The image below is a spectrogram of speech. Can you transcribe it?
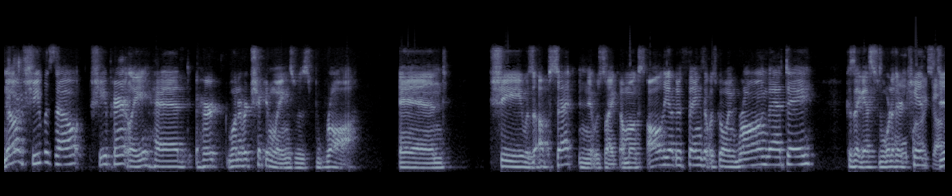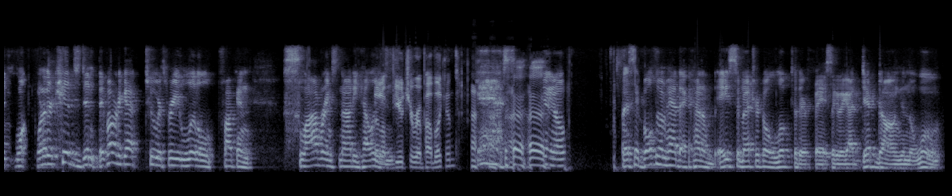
No, she was out. She apparently had her one of her chicken wings was raw, and she was upset. And it was like amongst all the other things that was going wrong that day, because I guess one of Oh their my kids didn't. want- One of their kids didn't. They've already got two or three little fucking slobbering snotty Little hellions. future Republicans. Yes, you know. I say both of them had that kind of asymmetrical look to their face, like they got dick donged in the womb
